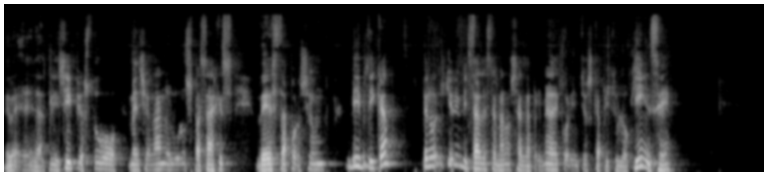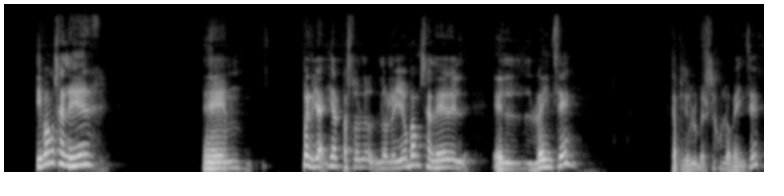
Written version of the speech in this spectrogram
eh, al principio estuvo mencionando algunos pasajes de esta porción bíblica, pero quiero invitarles, hermanos, a la primera de Corintios capítulo 15. Y vamos a leer, em, bueno, ya, ya, el pastor lo, leyó, vamos a leer el, el 20, capítulo, versículo 20.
